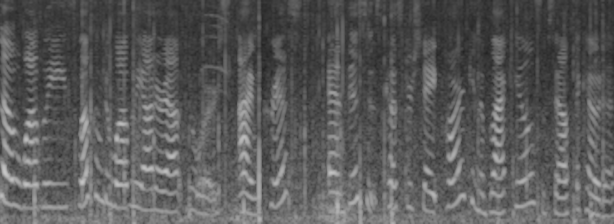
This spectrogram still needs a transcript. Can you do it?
Hello Wobblies! Welcome to Wobbly Otter Outdoors. I'm Chris and this is Custer State Park in the Black Hills of South Dakota.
